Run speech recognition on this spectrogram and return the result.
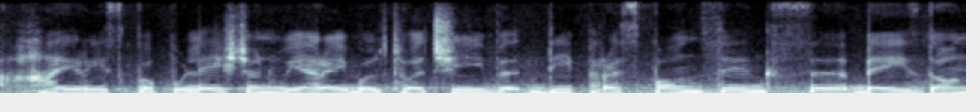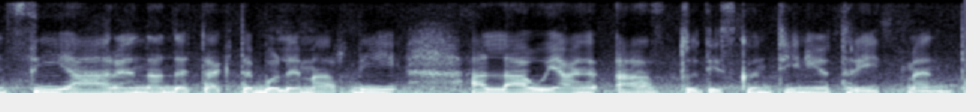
high-risk population we are able to achieve deep responses based on CR and undetectable MRD, allowing us to discontinue treatment.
